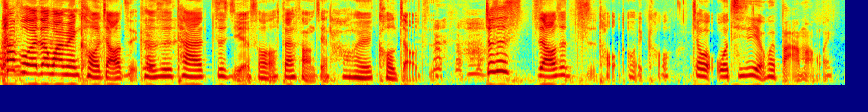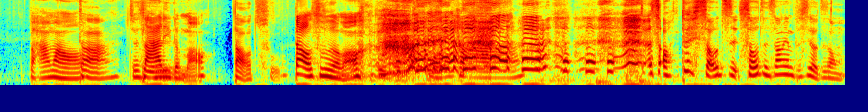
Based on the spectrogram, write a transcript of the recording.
他他不会在外面抠脚趾，可是他自己的时候在房间他会抠脚趾，就是只要是指头都会抠。就我其实也会拔毛诶、欸，拔毛。对啊，就是哪里的毛？到处，到处的毛。哦，对手指，手指上面不是有这种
